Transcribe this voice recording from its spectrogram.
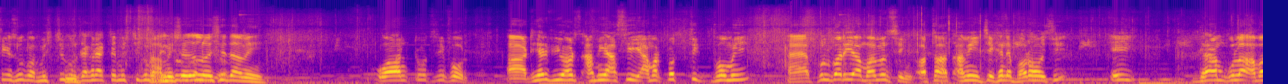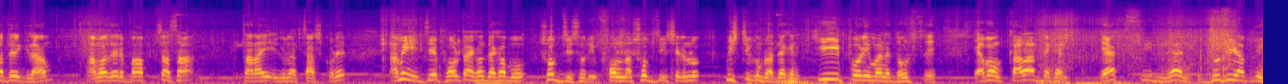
থেকে শুরু করো, মিষ্টি কুমড়া দেখো একটা মিষ্টি কুমড়া আমি সেটা লইছি তো আমি one two three four dear viewers আমি আছি আমার প্রত্যেক ভূমি ফুলবাড়িয়া ময়মনসিং অর্থাৎ আমি যেখানে বড় হয়েছি এই গ্রামগুলো আমাদের গ্রাম আমাদের বাপ চাষা তারাই এগুলা চাষ করে। আমি যে ফলটা এখন দেখাবো সবজি সরি ফল না সবজি সেটা হলো মিষ্টি কুমড়া। দেখেন কি পরিমাণে ধরছে এবং কালার দেখেন এক্সিলেন্ট যদি আপনি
